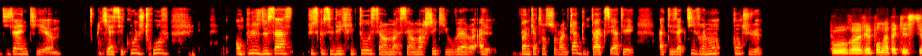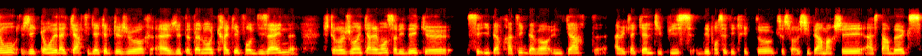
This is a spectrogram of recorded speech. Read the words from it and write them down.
design qui, est, euh, qui est assez cool, je trouve. En plus de ça, puisque c'est des cryptos, c'est un, marché qui est ouvert 24 heures sur 24. Donc, tu as accès à tes actifs vraiment quand tu veux. Pour euh, répondre à ta question, j'ai commandé la carte il y a quelques jours. Euh, j'ai totalement craqué pour le design. Je te rejoins carrément sur l'idée que c'est hyper pratique d'avoir une carte avec laquelle tu puisses dépenser tes cryptos, que ce soit au supermarché, à Starbucks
